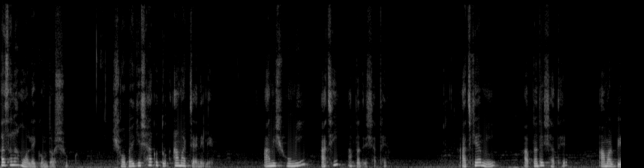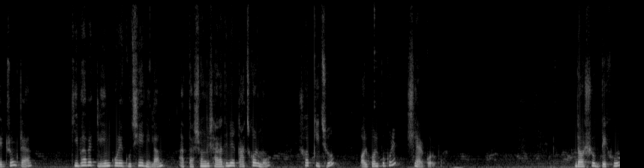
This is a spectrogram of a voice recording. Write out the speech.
আসসালামু আলাইকুম, দর্শক। সবাইকে স্বাগত আমার চ্যানেলে। আমি সুমি আছি আপনাদের সাথে। আজকে আমি আপনাদের সাথে আমার বেডরুমটা কীভাবে ক্লিন করে গুছিয়ে নিলাম আর তার সঙ্গে সারাদিনের কাজকর্ম সব কিছু অল্প অল্প করে শেয়ার করব। দর্শক, দেখুন,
